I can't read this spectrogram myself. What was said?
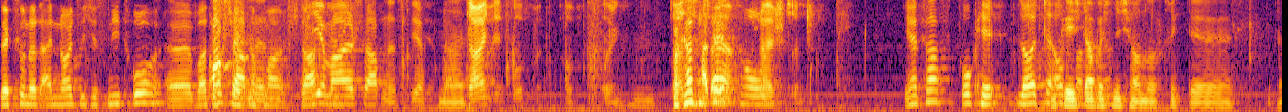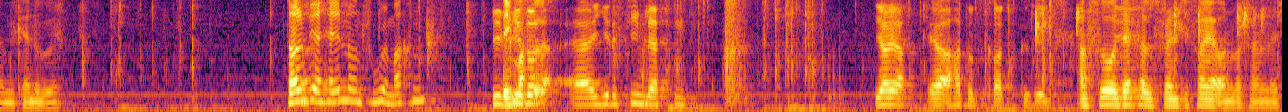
691 ist Nitro. Äh, warte, Auch ich check nochmal Sharpness. stark. Viermal Sharpness, hier. Nice. Da in den Ofen aufbringen. Man kann sich selbst hauen. Ernsthaft? Okay, Leute, Okay, ich darf aufpassen, euch nicht hauen, sonst kriegt der ähm, Cannibal. Sollen wir Helme und Schuhe machen? Wir, Ich wir mach sollen das. äh, jedes Team leften. Ja, ja, er hat uns gerade gesehen. Ach so, deshalb ist Friendly Fire on wahrscheinlich.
